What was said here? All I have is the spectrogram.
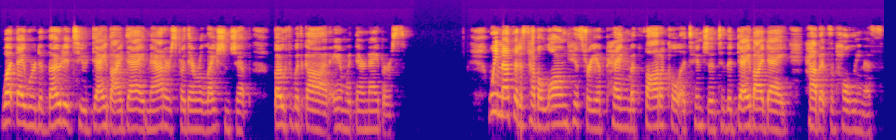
What they were devoted to day by day matters for their relationship both with God and with their neighbors. We Methodists have a long history of paying methodical attention to the day by day habits of holiness.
